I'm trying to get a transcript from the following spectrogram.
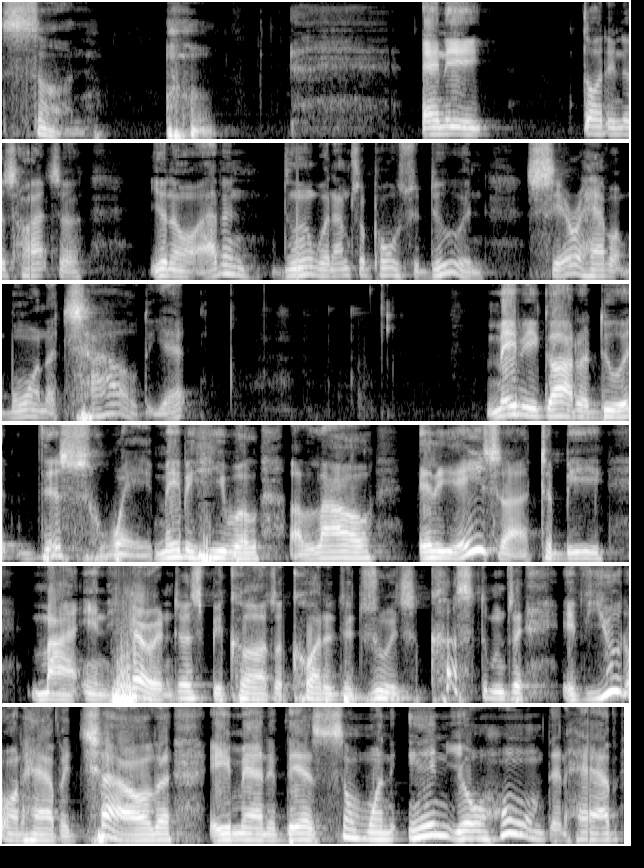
son. and he thought in his heart, so, you know, I've been doing what I'm supposed to do, and Sarah haven't born a child yet. Maybe God will do it this way. Maybe He will allow Eliezer to be my inheritance because according to Jewish customs, if you don't have a child, amen, if there's someone in your home that have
